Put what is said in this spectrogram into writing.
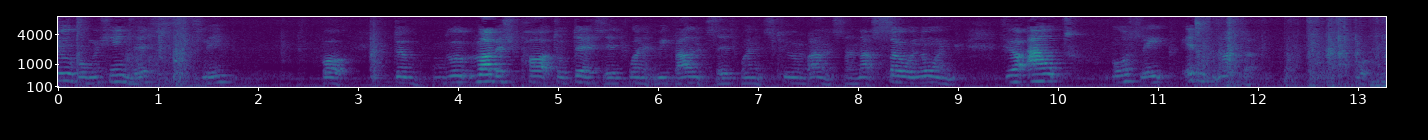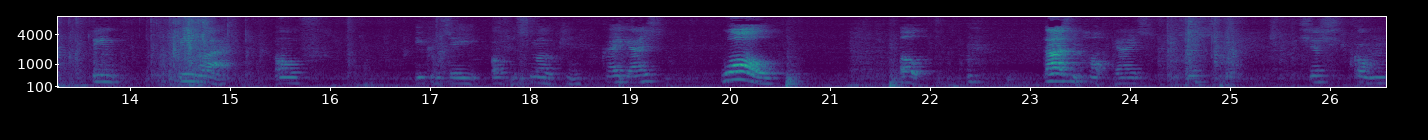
Hoover machine this actually, but the rubbish part of this is when it rebalances when it's too unbalanced, and that's so annoying. If you're out or asleep, it doesn't matter. But be beware of you can see of the smoking. Okay, guys. Whoa! Oh, that isn't hot, guys. It's just, it's just gone,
